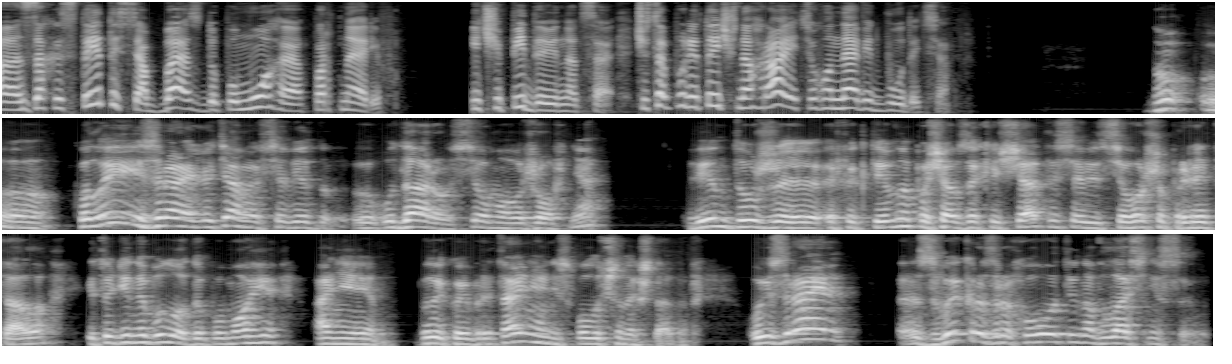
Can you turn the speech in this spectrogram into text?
е, захиститися без допомоги партнерів? І чи піде він на це? Чи це політична гра і цього не відбудеться? Ну, е, коли Ізраїль утямився від е, удару 7 жовтня, він дуже ефективно почав захищатися від всього, що прилітало, і тоді не було допомоги ані Великої Британії, ані Сполучених Штатів. У Ізраїль е, звик розраховувати на власні сили.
